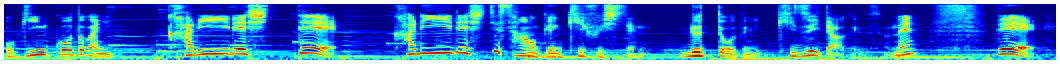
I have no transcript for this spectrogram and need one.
こう銀行とかに借り入れして借り入れして3億円寄付してるってことに気づいたわけですよね。で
